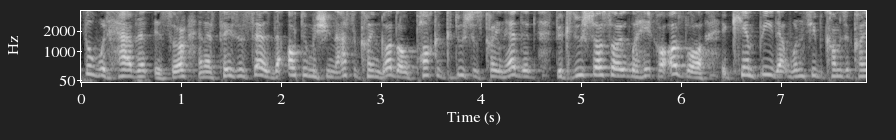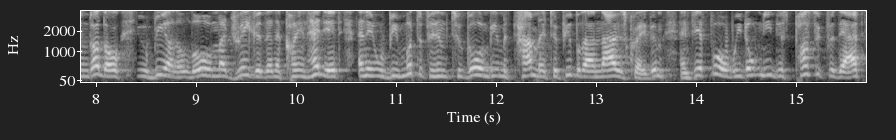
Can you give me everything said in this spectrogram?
still would have that isser. And as Taisa says, the auto a kohen gadol, paka kedushas kohen headed, the kedushas lehecha azla. It can't be that once he becomes a kohen gadol, he will be on a lower madriga than a kohen headed, and it will be mutter for him to go and be matame to people that are not as craving. And therefore, we don't need this pasuk for that.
